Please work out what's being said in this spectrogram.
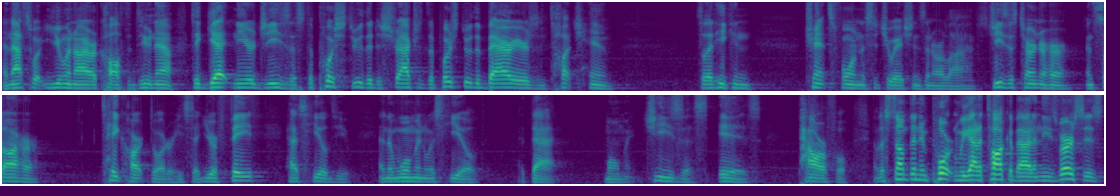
And that's what you and I are called to do now to get near Jesus, to push through the distractions, to push through the barriers and touch Him so that he can transform the situations in our lives. Jesus turned to her and saw her. Take heart, daughter, he said. Your faith has healed you. And the woman was healed at that moment. Jesus is powerful. Now, there's something important we got to talk about in these verses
